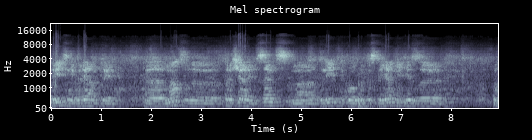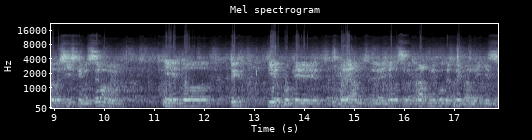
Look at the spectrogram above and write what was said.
різні варіанти е, назв втрачають сенс на тлі такого протистояння із е, проросійськими силами. І до тих пір, поки варіант е, Єлисаветград не буде прибраний із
